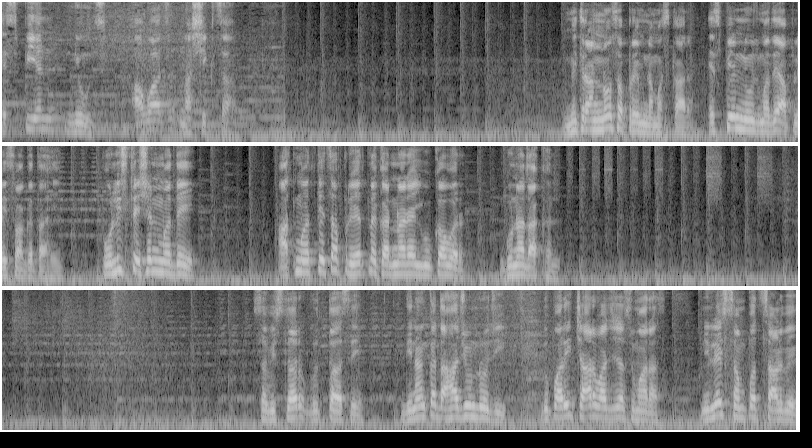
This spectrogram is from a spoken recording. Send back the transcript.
एस पी एन न्यूज आवाज नाशिकचा. मित्रांनो सप्रेम नमस्कार. एस पी एन न्यूजमध्ये आपले स्वागत आहे. पोलीस स्टेशनमध्ये आत्महत्येचा प्रयत्न करणाऱ्या युवकावर गुन्हा दाखल. सविस्तर वृत्त असे. दिनांक दहा जून रोजी दुपारी चार वाजेच्या सुमारास निलेश संपत साळवे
